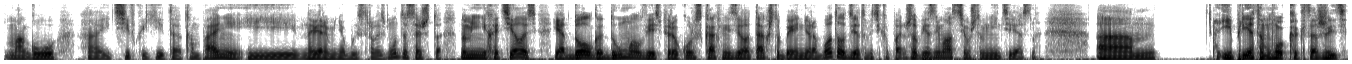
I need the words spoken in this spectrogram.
могу э, идти в какие-то компании, и, наверное, меня быстро возьмут достаточно, но мне не хотелось, я долго думал весь первый курс, как мне сделать так, чтобы я не работал где-то в эти компании, чтобы я занимался тем, что мне интересно. Um, и при этом мог как-то жить,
